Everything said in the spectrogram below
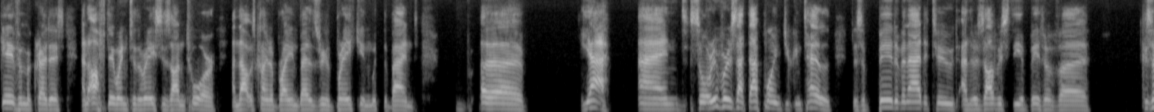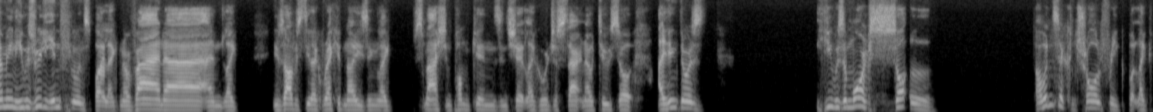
gave him a credit, and off they went to the races on tour. And that was kind of Brian Bell's real break in with the band. Uh, yeah. And so Rivers at that point, you can tell there's a bit of an attitude, and there's obviously a bit of uh because I mean he was really influenced by like Nirvana and like he was obviously like recognizing like smashing pumpkins and shit, like who were just starting out too. So I think there was he was a more subtle I wouldn't say control freak, but like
